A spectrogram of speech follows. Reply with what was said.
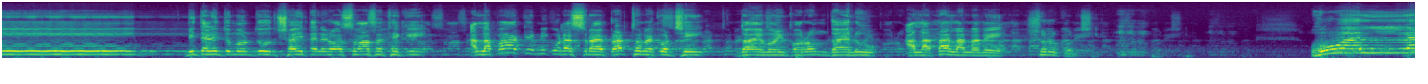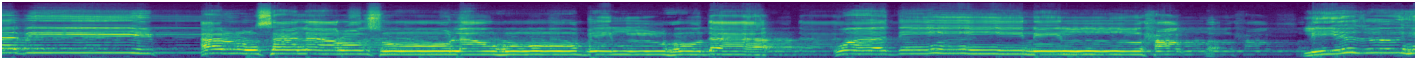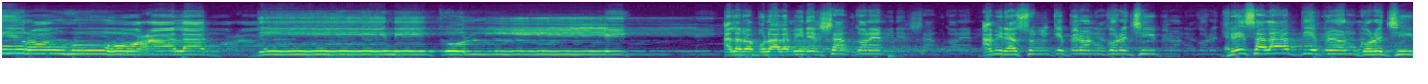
বিতাড়িত মরদুদ শয়তানের ওয়াসওয়াসা থেকে আল্লাহ পাকের নিকট আশ্রয় প্রার্থনা করছি দয়াময় পরম দয়ালু আল্লাহ তাআলার নামে শুরু করছি هو الذي أرسل رسوله بالهدى ودين الحق ليظهره على الدين كله আল্লাহ রাব্বুল আলামিন ইরশাদ করেন আমি রাসূলকে প্রেরণ করেছি রেসালাত দিয়ে প্রেরণ করেছি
